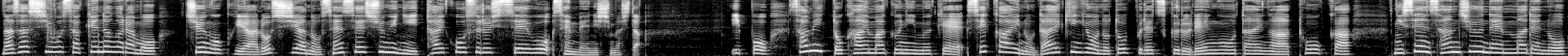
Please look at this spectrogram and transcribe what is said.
名指しを避けながらも中国やロシアの専制主義に対抗する姿勢を鮮明にしました。一方サミット開幕に向け世界の大企業のトップで作る連合体が10日2030年までの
